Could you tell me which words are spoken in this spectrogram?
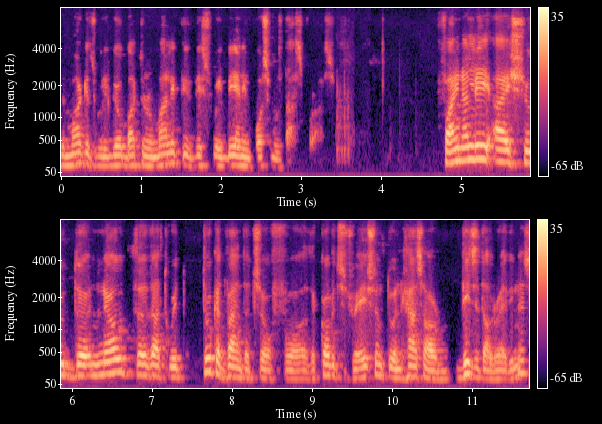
the markets will go back to normality, this will be an impossible task for us. Finally, I should note that we took advantage of uh, the COVID situation to enhance our digital readiness,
